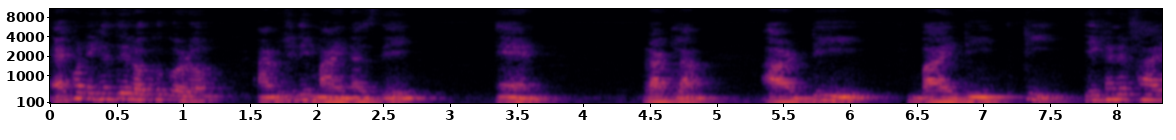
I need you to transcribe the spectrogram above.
এখন এখান থেকে লক্ষ্য করো, আমি যদি মাইনাস দিই এন রাখলাম, আর ডি বাই ডি টি এখানে ফাই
